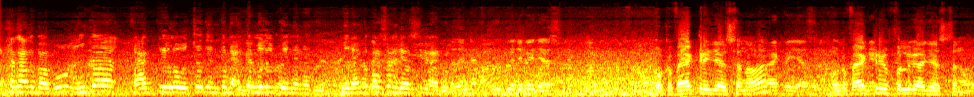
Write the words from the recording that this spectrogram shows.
అట్లా కాదు బాబు ఇంకా ఫ్యాక్టరీలో వచ్చేది ఎంత? ఎంత మిగిలిపోయింది అనేది. మీరు ఎంత పర్సెంట్ చేస్తున్నారు? ప్రజెంట్ ఫుల్ ప్లెజర్గా చేస్తున్నాం. ఒక ఫ్యాక్టరీ చేస్తున్నావా? ఫ్యాక్టరీ చేస్తున్నాం. ఒక ఫ్యాక్టరీ ఫుల్గా చేస్తున్నావు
